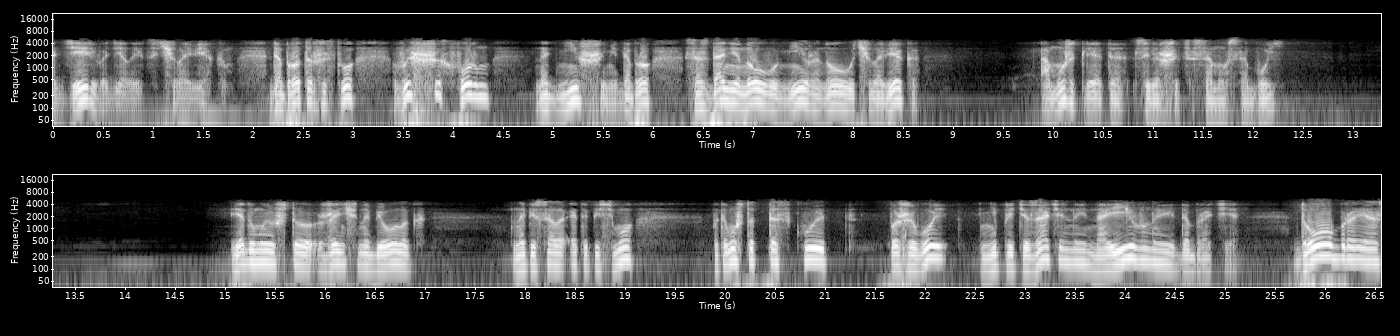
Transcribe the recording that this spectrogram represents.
а дерево делается человеком. Добро — торжество высших форм над низшими, добро — создание нового мира, нового человека. А может ли это совершиться само собой? Я думаю, что женщина-биолог написала это письмо, потому что тоскует по живой, непритязательной, наивной доброте. Добрая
